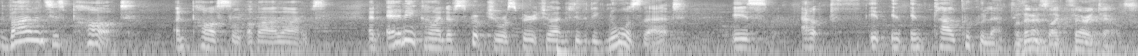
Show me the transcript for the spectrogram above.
violence is part and parcel of our lives. And any kind of scripture or spirituality that ignores that is out in, in, in cloud cuckoo land. Well, then it's like fairy tales,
